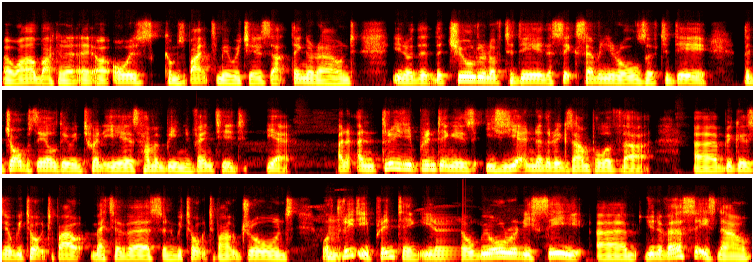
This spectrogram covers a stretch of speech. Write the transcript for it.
a, while back, and it, it, always comes back to me, which is that thing around, you know, the, the children of today, the six, seven year olds of today, the jobs they'll do in 20 years haven't been invented yet. And, and 3D printing is, is yet another example of that. Uh, because you know we talked about metaverse and we talked about drones. Well, hmm. 3D printing, you know, we already see um, universities now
